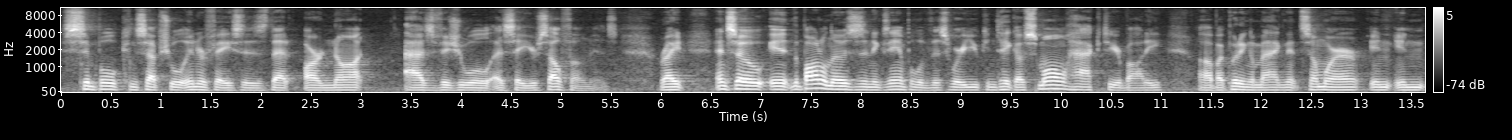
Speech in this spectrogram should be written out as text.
simple conceptual interfaces that are not as visual as say your cell phone is, right? And so it, the bottlenose is an example of this, where you can take a small hack to your body uh, by putting a magnet somewhere in, in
